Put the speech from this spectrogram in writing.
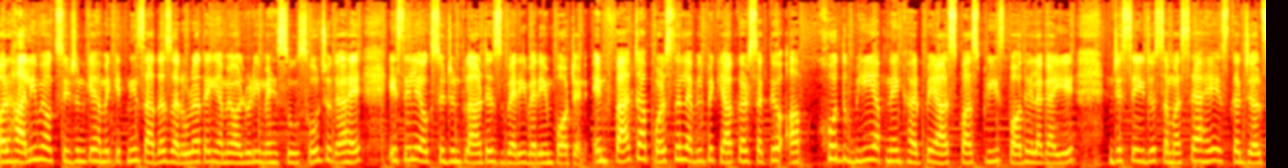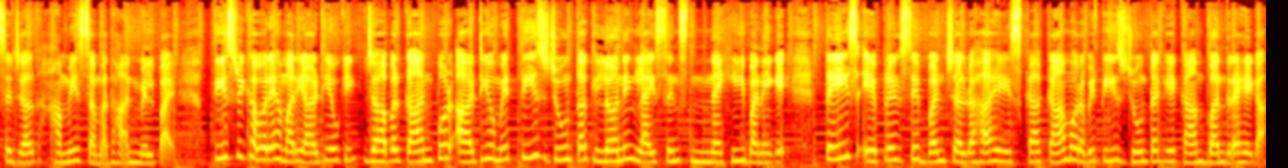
और हाल ही में ऑक्सीजन की हमें कितनी ज़्यादा ज़रूरत है, ये हमें ऑलरेडी महसूस हो चुका है। इसीलिए oxygen plant is very very important in fact आप पर्सनल लेवल पे क्या कर सकते हो? आप खुद भी अपने घर पे आसपास प्लीज़ पौधे लगाइए, जिससे ये जो समस्या है, इसका जल्द से जल्द हमें समाधान मिल पाए। तीसरी खबर है हमारी आरटीओ की, जहाँ पर कानपुर आरटीओ में 30 जून तक लर्निंग लाइसेंस नहीं बनेंगे। 23 अप्रैल से बंद चल रहा है इसका काम, और अभी 30 जून तक ये काम बंद रहेगा।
